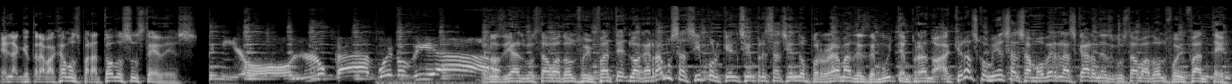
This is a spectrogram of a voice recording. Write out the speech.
en la que trabajamos para todos ustedes. Lucas, buenos días. Buenos días, Gustavo Adolfo Infante. Lo agarramos así porque él siempre está haciendo programa desde muy temprano. ¿A qué horas comienzas a mover las carnes, Gustavo Adolfo Infante?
